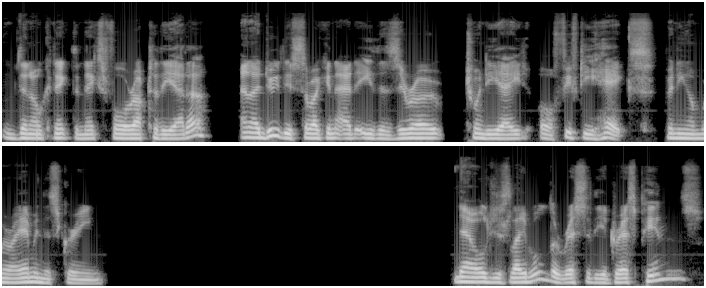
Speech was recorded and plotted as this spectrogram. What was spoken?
Then I'll connect the next four up to the adder, and I do this so I can add either 0, 28, or 50 hex, depending on where I am in the screen. Now I'll just label the rest of the address pins.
